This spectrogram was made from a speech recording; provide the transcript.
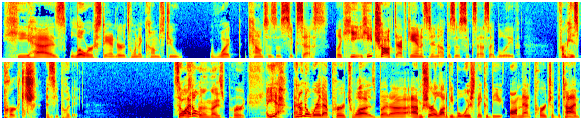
he has lower standards when it comes to what counts as a success. Like he he chalked Afghanistan up as a success, I believe, from his perch, as he put it. So I don't. Been a nice perch. Yeah, I don't know where that perch was, but uh, I'm sure a lot of people wish they could be on that perch at the time.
